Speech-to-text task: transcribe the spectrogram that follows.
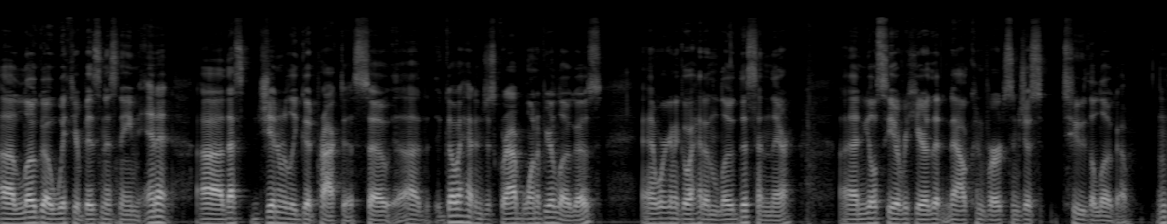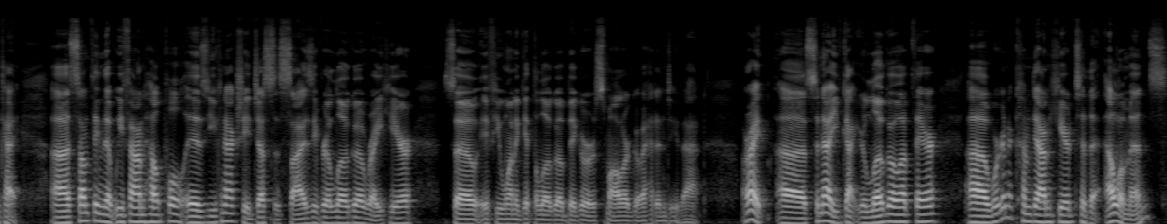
uh, logo with your business name in it. Uh, that's generally good practice. So uh, go ahead and just grab one of your logos. And we're going to go ahead and load this in there and you'll see over here that it now converts and just to the logo. Okay, uh, something that we found helpful is you can actually adjust the size of your logo right here. So if you want to get the logo bigger or smaller, go ahead and do that. All right, uh, so now you've got your logo up there. Uh, we're going to come down here to the elements.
